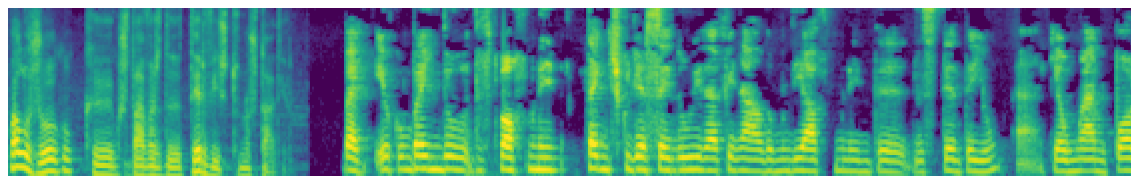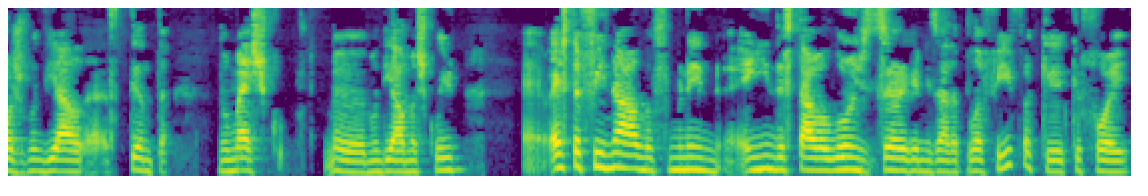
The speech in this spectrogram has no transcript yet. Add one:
Qual o jogo que gostavas de ter visto no estádio? Bem, eu como bem do, do futebol feminino, tenho de escolher sem dúvida a final do Mundial Feminino de, de 71, ah, que é um ano pós-Mundial ah, 70 no México, ah, Mundial masculino. Esta final no feminino ainda estava longe de ser organizada pela FIFA, que, que foi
